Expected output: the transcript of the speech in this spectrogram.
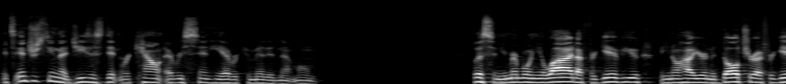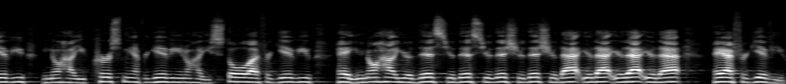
It's interesting that Jesus didn't recount every sin he ever committed in that moment. Listen, you remember when you lied, I forgive you. You know how you're an adulterer, I forgive you. You know how you cursed me, I forgive you. You know how you stole, I forgive you. Hey, you know how you're this, you're this, you're this, you're this, you're that, you're that, you're that, you're that. Hey, I forgive you.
